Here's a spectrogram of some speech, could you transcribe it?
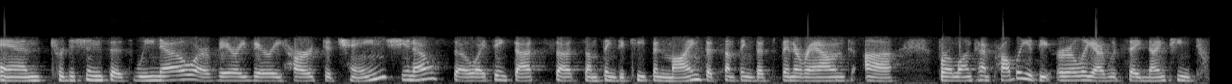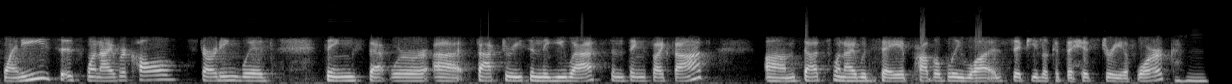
And traditions, as we know, are very, very hard to change, you know. So I think that's uh, something to keep in mind. That's something that's been around uh, for a long time. Probably at the early, I would say, 1920s is when I recall starting with things that were uh, factories in the U.S. and things like that um, that's when I would say it probably was if you look at the history of work. Mm-hmm.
